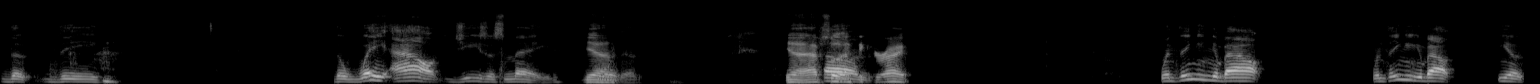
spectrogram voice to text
the the the way out Jesus made yeah. for them. Yeah, absolutely. Um, I think um, you're right. When thinking about when thinking about you know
